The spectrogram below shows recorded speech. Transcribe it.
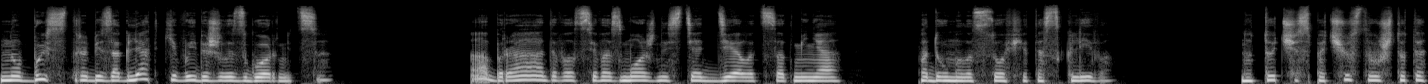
но быстро, без оглядки, выбежал из горницы. Обрадовался возможности отделаться от меня, подумала Софья тоскливо. Но тотчас почувствовал что-то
